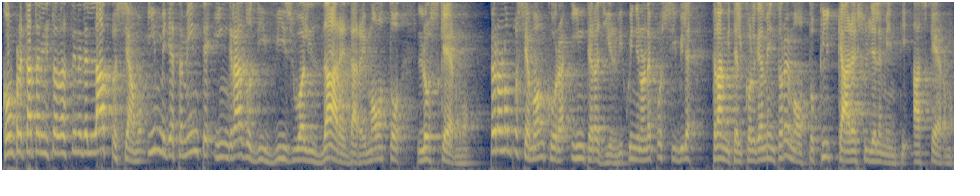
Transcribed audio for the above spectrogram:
Completata l'installazione dell'app siamo immediatamente in grado di visualizzare da remoto lo schermo però non possiamo ancora interagirvi, quindi non è possibile tramite il collegamento remoto cliccare sugli elementi a schermo.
